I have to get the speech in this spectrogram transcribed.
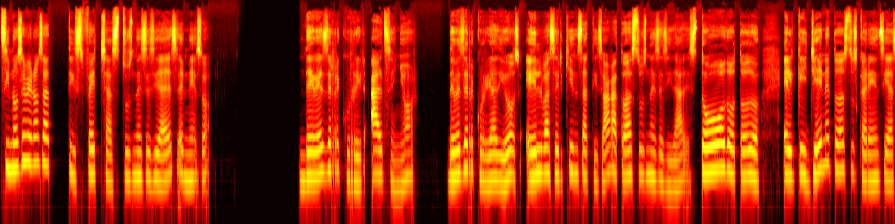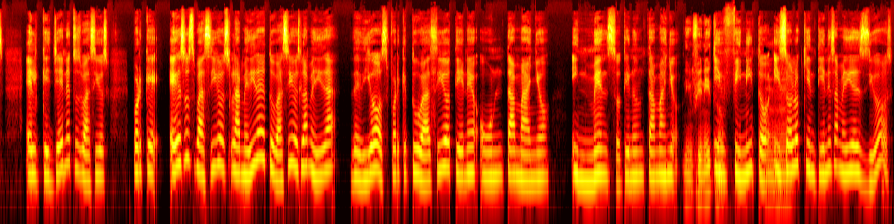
si no se vieron satisfechas tus necesidades en eso, debes de recurrir al Señor. Debes de recurrir a Dios. Él va a ser quien satisfaga todas tus necesidades. Todo, todo. El que llene todas tus carencias, el que llene tus vacíos. Porque esos vacíos, la medida de tu vacío es la medida de Dios. Porque tu vacío tiene un tamaño inmenso, tiene un tamaño Infinito. infinito y solo quien tiene esa medida es Dios.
